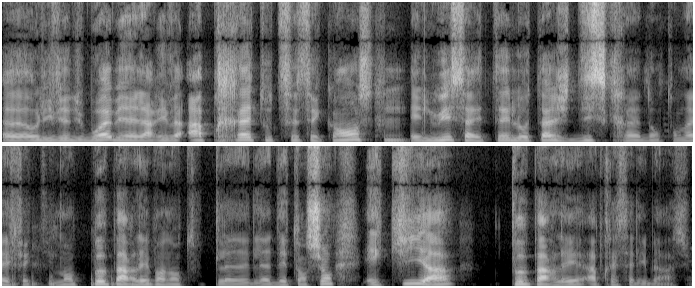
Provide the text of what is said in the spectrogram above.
Olivier Dubois, eh bien, il arrive après toutes ces séquences. Hmm. Et lui, ça a été l'otage discret dont on a effectivement peut parler pendant toute la, détention et qui a peu parlé après sa libération.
